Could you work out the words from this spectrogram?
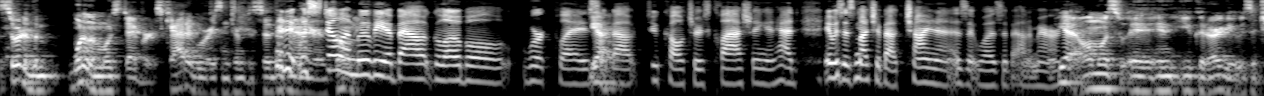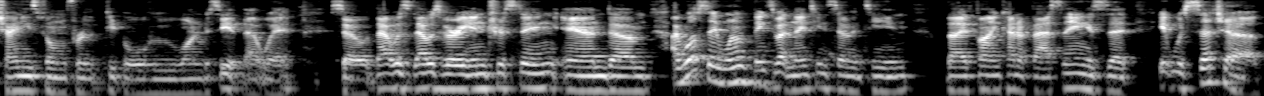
sort of the one of the most diverse categories in terms of subject But it was still a movie about global workplace, Yeah. about two cultures clashing. It had it was as much about China as it was about America. Yeah, almost. And you could argue it was a Chinese film for people who wanted to see it that way. So that was that was very interesting. And um, I will say one of the things about 1917 that I find kind of fascinating is that it was such a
